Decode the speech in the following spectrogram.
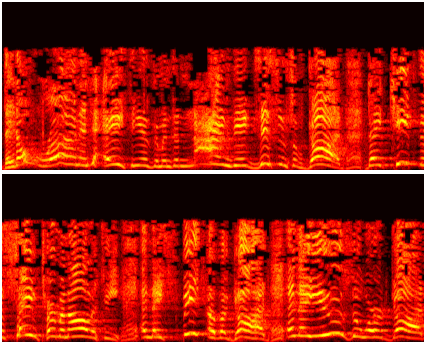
They don't run into atheism and denying the existence of God. They keep the same terminology and they speak of a God and they use the word God.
